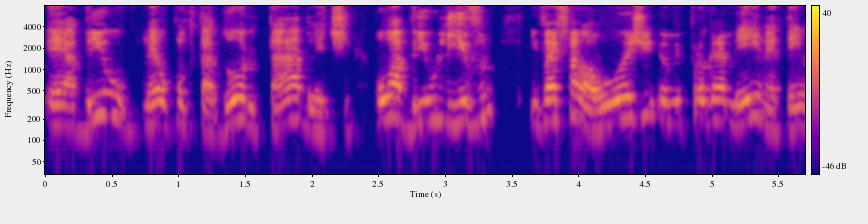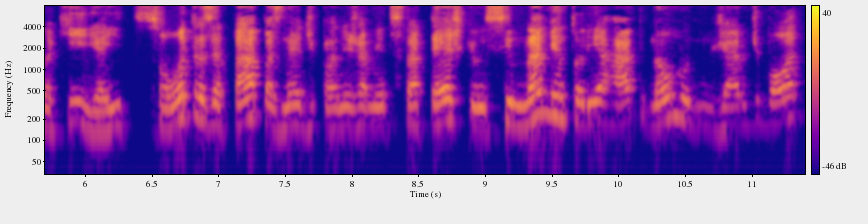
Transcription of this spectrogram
é, abriu né, o computador, o tablet, ou abriu o livro e vai falar: hoje eu me programei, né? Tenho aqui, e aí são outras etapas né, de planejamento estratégico, eu ensino na mentoria rápida, não no diário de bordo,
